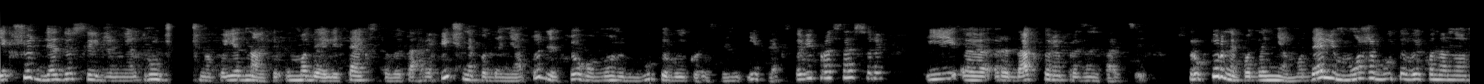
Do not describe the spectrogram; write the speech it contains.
Якщо для дослідження зручно поєднати у моделі текстове та графічне подання, то для цього можуть бути використані і текстові процесори, і е, редактори презентації. Структурне подання моделі може бути виконано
